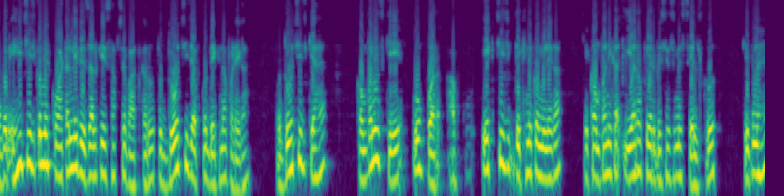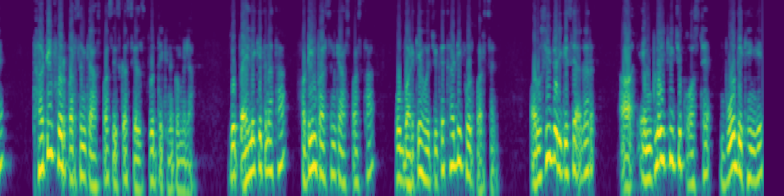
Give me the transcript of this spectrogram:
अगर यही चीज़ को मैं क्वार्टरली रिज़ल्ट के हिसाब से बात करूँ तो दो चीज़ आपको देखना पड़ेगा। तो दो चीज़ क्या है? कंपनीज़ के ऊपर आपको एक चीज़ देखने को मिलेगा कि कंपनी का ईयर ऑफ़ ईयर बेसिस में सेल्स ग्रोथ कितना है? 34 परसेंट के आसपास इसका सेल्स ग्रोथ देखने को मिला। जो पहले कितना था? 14 परसेंट के आसपास था, वो बढ़ के हो चुके 34 परसेंट और उसी तरीके से अगर एम्प्लॉय की जो कॉस्ट है, वो देखेंगे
